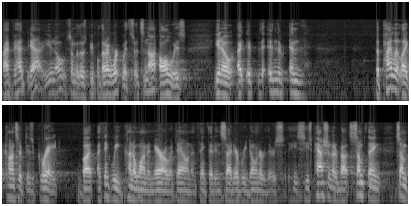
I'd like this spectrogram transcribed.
I've had, yeah, you know, some of those people that I work with. So it's not always, you know, I, it, and the and the pilot-light concept is great, but I think we kind of want to narrow it down and think that inside every donor, there's he's he's passionate about something, some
